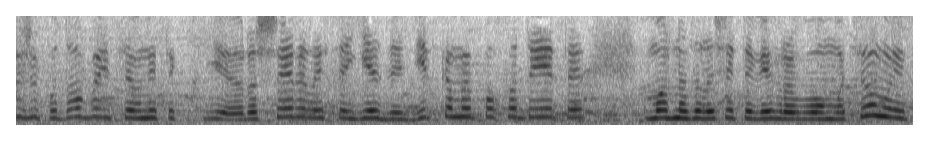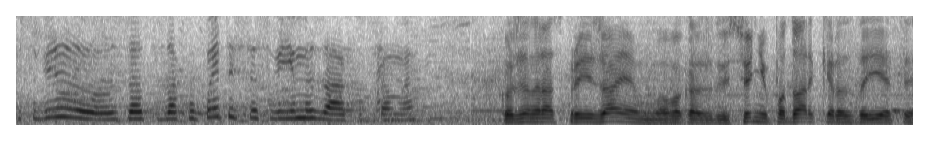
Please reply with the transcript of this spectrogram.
Дуже подобається. Вони такі розширилися, є де з дітками походити. Можна залишити в ігровому цьому і собі закупитися своїми закупками. Кожен раз приїжджаємо, мама каже, «Дивись, сьогодні подарки роздаєте,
